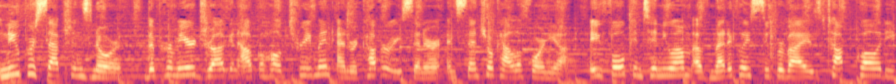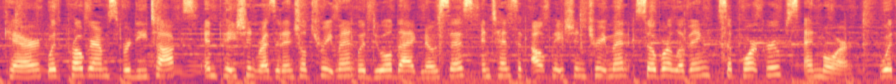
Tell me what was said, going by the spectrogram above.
New Perceptions North, the premier drug and alcohol treatment and recovery center in Central California. A full continuum of medically supervised, top quality care with programs for detox, inpatient residential treatment with dual diagnosis, intensive outpatient treatment, sober living, support groups, and more. With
